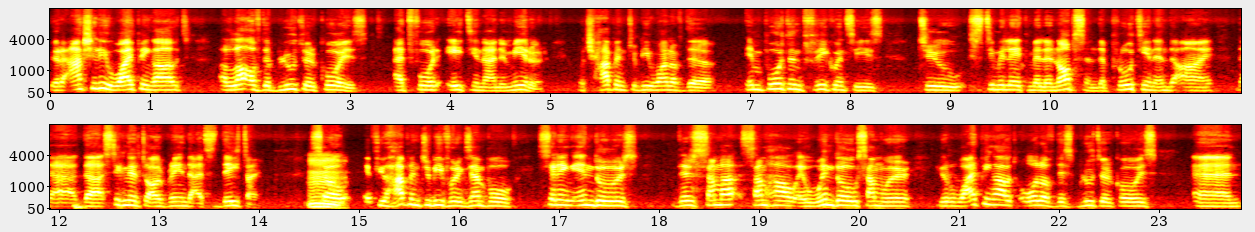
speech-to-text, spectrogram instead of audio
you're actually wiping out a lot of the blue turquoise at 480 nanometer, which happened to be one of the important frequencies to stimulate melanopsin, the protein in the eye that, that signal to our brain that it's daytime. Mm. So if you happen to be, for example, sitting indoors, there's some, somehow a window somewhere, you're wiping out all of this blue turquoise and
